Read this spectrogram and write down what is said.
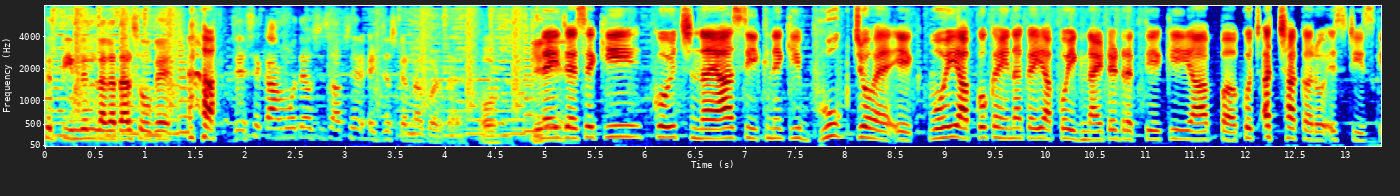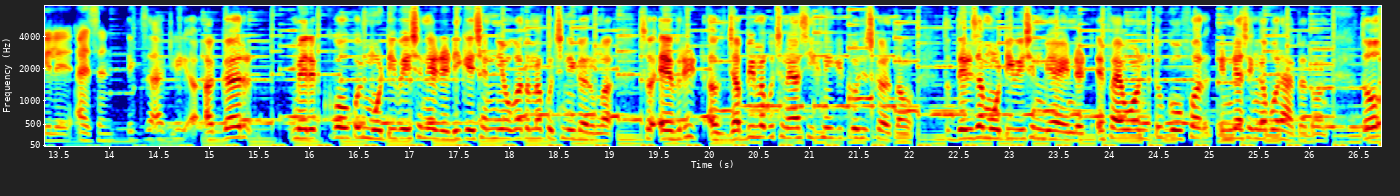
फिर तीन दिन लगातार सो गए। जैसे काम होता है उस हिसाब से एडजस्ट करना पड़ता है। ओके नहीं जैसे कि कुछ नया सीखने की भूख जो है एक वही आपको कहीं ना कहीं आपको इग्नाइटेड रखती है कि आप कुछ अच्छा करो इस चीज़ के लिए एन एग्जैक्टली exactly. अगर मेरे को कोई मोटिवेशन या डेडिकेशन नहीं होगा तो मैं कुछ नहीं करूँगा। सो so, एवरी जब भी मैं कुछ नया सीखने की कोशिश करता हूँ तो there is a motivation behind it if I want to go for India Singapore hackathon तो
